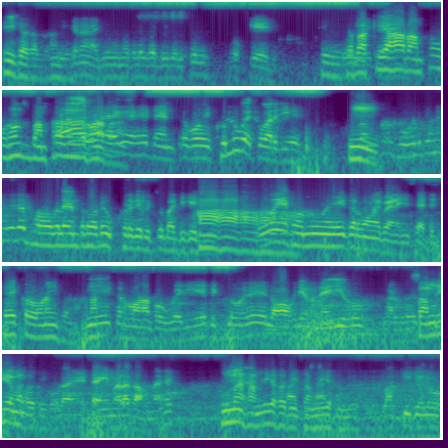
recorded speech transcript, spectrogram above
ਠੀਕ ਹੈ ਗੱਲ ਹਾਂਜੀ। ਠੀਕ ਹੈ ਨਾ ਜੀ ਮਤਲਬ ਗੱਡੀ ਬਿਲਕੁਲ ਓਕੇ ਹੈ ਜੀ। ਠੀਕ ਹੈ ਬਾਕੀ ਆਹ ਬੰਪ ਉਹਨਾਂ ਨੂੰ ਬੰਪਰਾਂ ਨੂੰ ਦਿਖਾਉਣਾ ਹੈਗਾ ਪੈਣਾ। ਇਹ ਡੈਂਟਰ ਕੋਈ ਖੁੱਲੂਗਾ ਇੱਕ ਵਾਰ ਜੀ ਇਹ। ਹੂੰ। ਪਰ ਖੋਲ ਕੇ ਨਾ ਜਿਹੜੇ ਫੌਗ ਲੈਂਪ ਤੁਹਾਡੇ ਉਖੜ ਕੇ ਵਿੱਚੋਂ ਵੱਜ ਗਏ ਹਾਂ ਹਾਂ ਹਾਂ ਉਹ ਇਹ ਹਾਂ। ਤੁਹਾਨੂੰ ਇਹ ਕਰਵਾਉਣੇ ਪੈਣੇ ਜੀ ਸੈੱਟ ਜੀ। ਇਹ ਕਰਾਉਣਾ ਹੀ ਪੈਣਾ ਇਹ ਕਰਵਾਉਣਾ ਪਊਗਾ ਜੀ ਇਹ ਵਿੱਚੋਂ ਇਹਦੇ ਲੌਕ ਜੇ ਹੁੰਦੇ ਆ ਜੀ ਉਹ। ਸਮਝ ਗਿਆ ਮੈਂ ਤੁਹਾਡੀ। ਥੋੜਾ ਇਹ ਟਾਈਮ ਵਾਲਾ ਕੰਮ ਹੈ ਇਹ। ਮੈਂ ਸਮਝ ਗਿਆ ਤੁਹਾਡੀ ਸਮਝ ਗਿਆ ਸਮਝ ਗਿਆ। ਬਾਕੀ ਚਲੋ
